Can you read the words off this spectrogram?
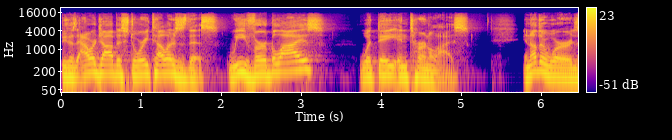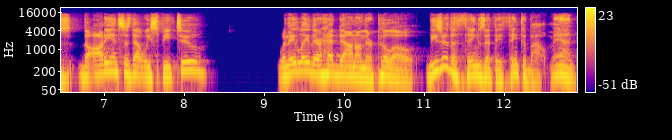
because our job as storytellers is this we verbalize what they internalize. In other words, the audiences that we speak to, when they lay their head down on their pillow, these are the things that they think about. Man,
